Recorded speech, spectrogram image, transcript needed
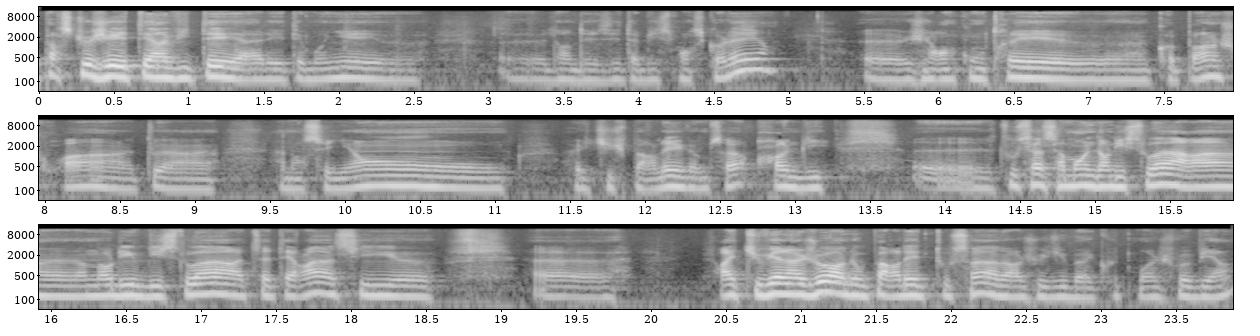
Parce que j'ai été invité à aller témoigner dans des établissements scolaires. j'ai rencontré un copain, je crois, un enseignant avec qui je parlais comme ça. Oh, il me dit, euh, tout ça, ça manque dans l'histoire, hein, dans nos livres d'histoire, etc. Si euh, euh, que tu viennes un jour nous parler de tout ça, alors je lui dis, bah écoute, moi je veux bien,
